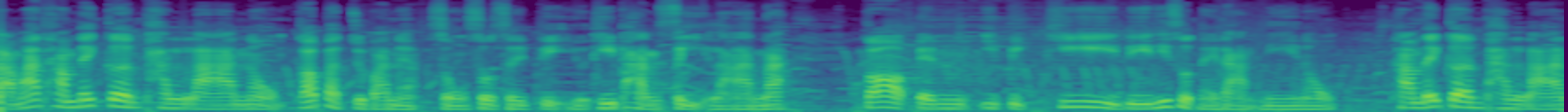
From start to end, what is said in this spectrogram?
สามารถทำได้เกินพันล้านเนาะก็ปัจจุบันเนี่ยสูงสุดสถิติอยู่ที่พันสี่ล้านนะ ก็เป็นอีพิกที่ดีที่สุดในด่านนี้เนาะทำได้เกินพันล้าน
